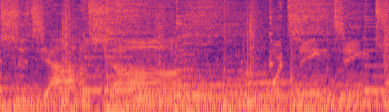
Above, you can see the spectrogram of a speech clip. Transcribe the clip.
是假象，我紧紧追。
